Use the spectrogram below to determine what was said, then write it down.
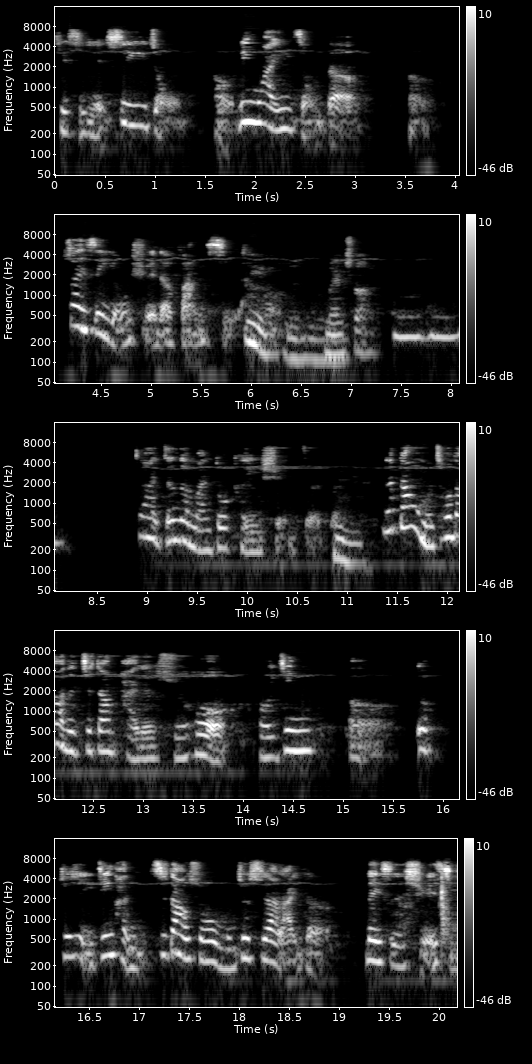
其实也是一种呃另外一种的呃算是游学的方式啊。嗯嗯没错，嗯哼，这还真的蛮多可以选择的。嗯那当我们抽到的这张牌的时候，我已经呃，又就是已经很知道说我们就是要来的类似学习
